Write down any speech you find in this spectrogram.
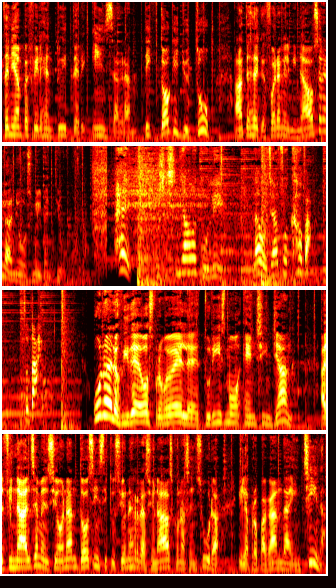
Tenían perfiles en Twitter, Instagram, TikTok y YouTube antes de que fueran eliminados en el año 2021. Uno de los videos promueve el eh, turismo en Xinjiang. Al final se mencionan dos instituciones relacionadas con la censura y la propaganda en China.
